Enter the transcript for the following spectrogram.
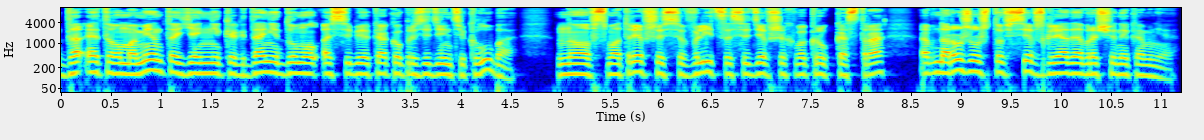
До этого момента я никогда не думал о себе как о президенте клуба, но, всмотревшись в лица сидевших вокруг костра, обнаружил, что все взгляды обращены ко мне.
